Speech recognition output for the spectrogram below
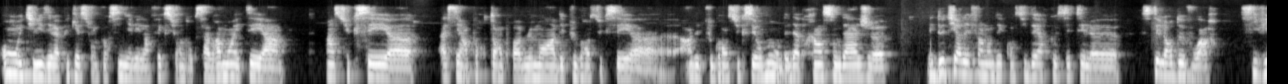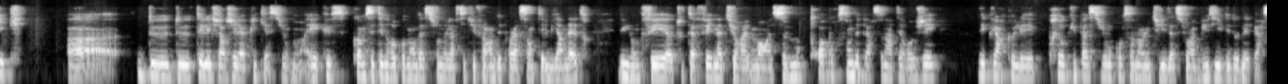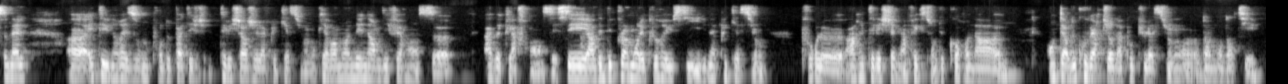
ont utilisé l'application pour signaler l'infection. Donc ça a vraiment été un, succès euh, assez important, probablement un des plus grands succès, un des plus grands succès au monde. Et d'après un sondage, les deux tiers des Finlandais considèrent que c'était leur devoir civique de, télécharger l'application et que comme c'était une recommandation de l'Institut finlandais pour la santé et le bien-être, ils l'ont fait euh, tout à fait naturellement. Et seulement 3% des personnes interrogées déclarent que les préoccupations concernant l'utilisation abusive des données personnelles euh, étaient une raison pour ne pas télécharger l'application. Donc il y a vraiment une énorme différence euh, avec la France et c'est un des déploiements les plus réussis d'une application pour arrêter les chaînes d'infection du corona en termes de couverture de la population euh, dans le monde entier.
